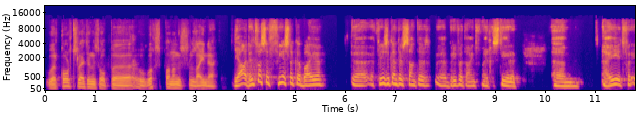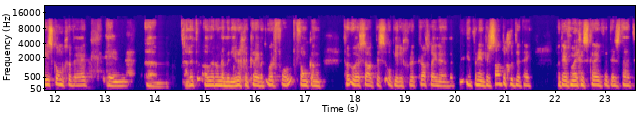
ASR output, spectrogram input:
oor kortsluitings op uh hoogspanningslyne. Ja, dit was 'n vreeslike baie 'n uh, vreeslik interessante uh, brief wat Hein vir my gestuur het. Ehm um, hy het vir Eskom gewerk en ehm um, hulle het allerlei maniere gekry wat oorvonking veroorsaak is op hierdie groot kraglyne. Wat een van die interessante goed wat hy wat hy vir my geskryf het is dat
